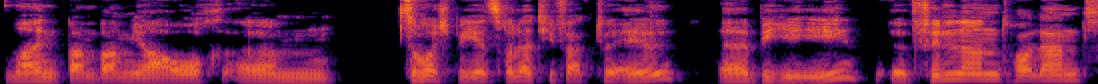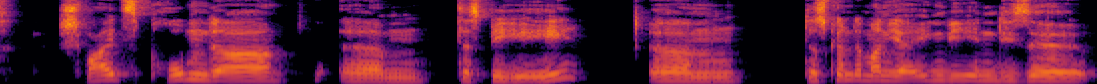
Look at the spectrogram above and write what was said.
meint Bam Bam ja auch ähm, zum Beispiel jetzt relativ aktuell äh, BGE, äh, Finnland, Holland, Schweiz proben da ähm, das BGE. Ähm, das könnte man ja irgendwie in diese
